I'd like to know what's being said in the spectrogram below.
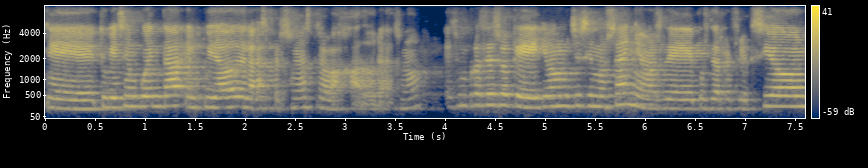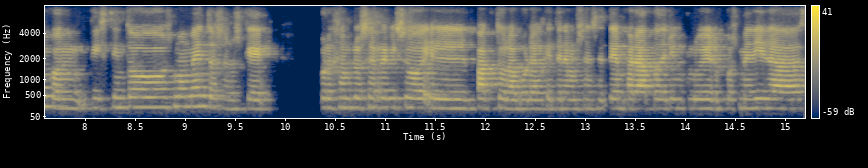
eh, tuviese en cuenta el cuidado de las personas trabajadoras. ¿no? Es un proceso que lleva muchísimos años de, pues, de reflexión, con distintos momentos en los que, por ejemplo, se revisó el pacto laboral que tenemos en SETEM para poder incluir pues, medidas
